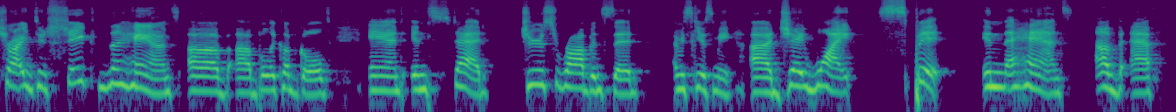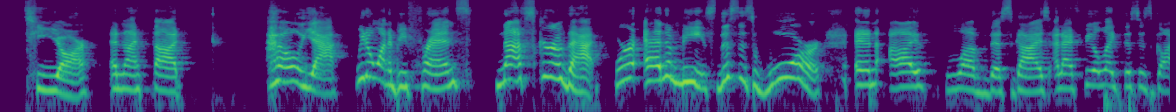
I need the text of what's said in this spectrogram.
tried to shake the hands of uh, Bullet Club Gold, and instead, Juice Robinson, I mean, excuse me, uh, Jay White spit in the hands of FTR. And I thought, hell yeah, we don't want to be friends. Not screw that. We're enemies. This is war. And I love this, guys. And I feel like this is gone.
